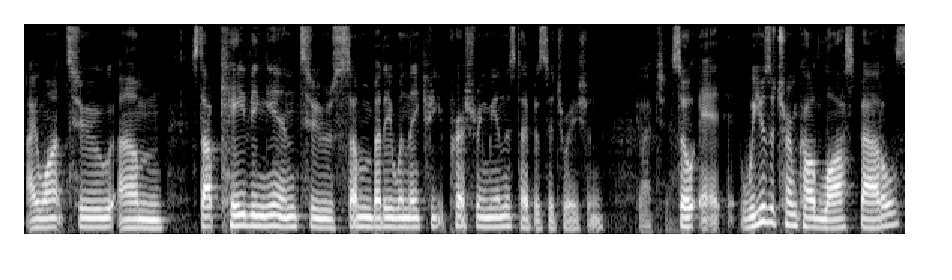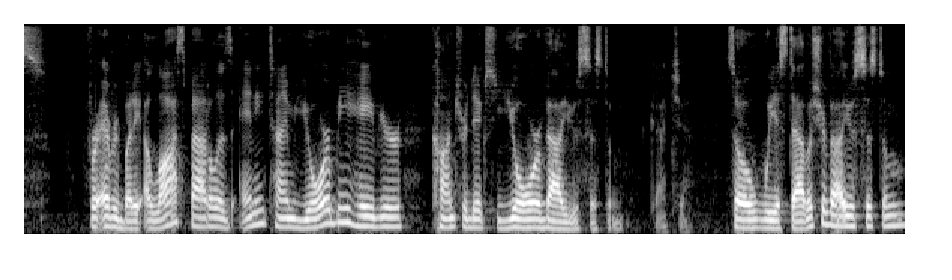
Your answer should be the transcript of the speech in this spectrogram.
I want to um, stop caving in to somebody when they keep pressuring me in this type of situation. Gotcha. So uh, we use a term called lost battles for everybody. A lost battle is anytime your behavior contradicts your value system. Gotcha. So we establish your value system,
